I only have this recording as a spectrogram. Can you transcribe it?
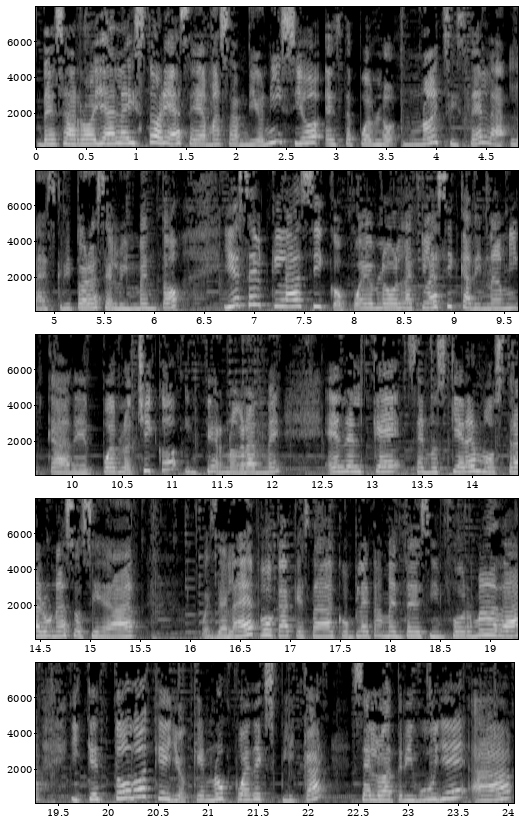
desarrolla la historia se llama San Dionisio. Este pueblo no existe, la, la, escritora se lo inventó. Y es el clásico pueblo, la clásica dinámica de pueblo chico, infierno grande, en el que se nos quiere mostrar una sociedad pues de la época que estaba completamente desinformada y que todo aquello que no puede explicar se lo atribuye a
